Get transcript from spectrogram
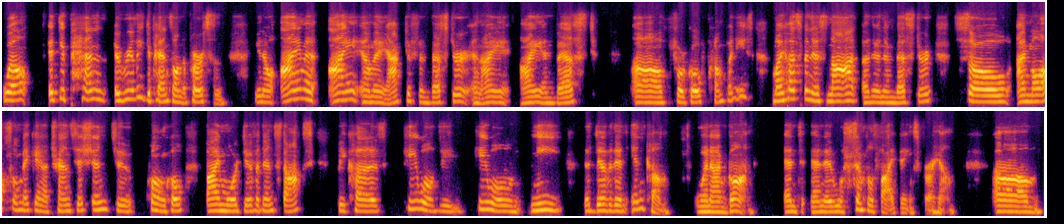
well, it depends. It really depends on the person. You know, I'm a, I am an active investor and I, I invest uh, for growth companies. My husband is not an investor. So I'm also making a transition to quote unquote, buy more dividend stocks because he will do, he will need the dividend income when I'm gone and, and it will simplify things for him. Um,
